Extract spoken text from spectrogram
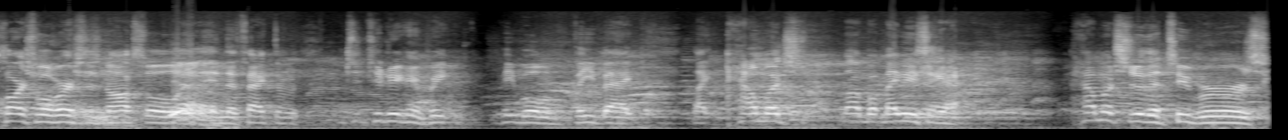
Clarksville versus Knoxville Yeah. and, and the fact of two, different pe- people and feedback. Like how much, but maybe it's like how much do the two brewers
